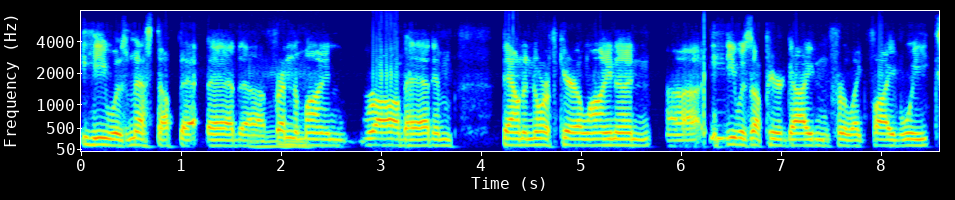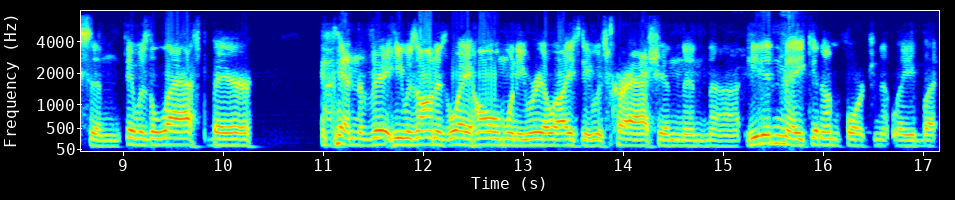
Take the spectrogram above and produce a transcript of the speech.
he was messed up that bad. Uh, mm. A friend of mine, Rob, had him down in North Carolina, and uh, he was up here guiding for like five weeks, and it was the last bear. And the, he was on his way home when he realized he was crashing, and uh, he didn't make it, unfortunately. But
